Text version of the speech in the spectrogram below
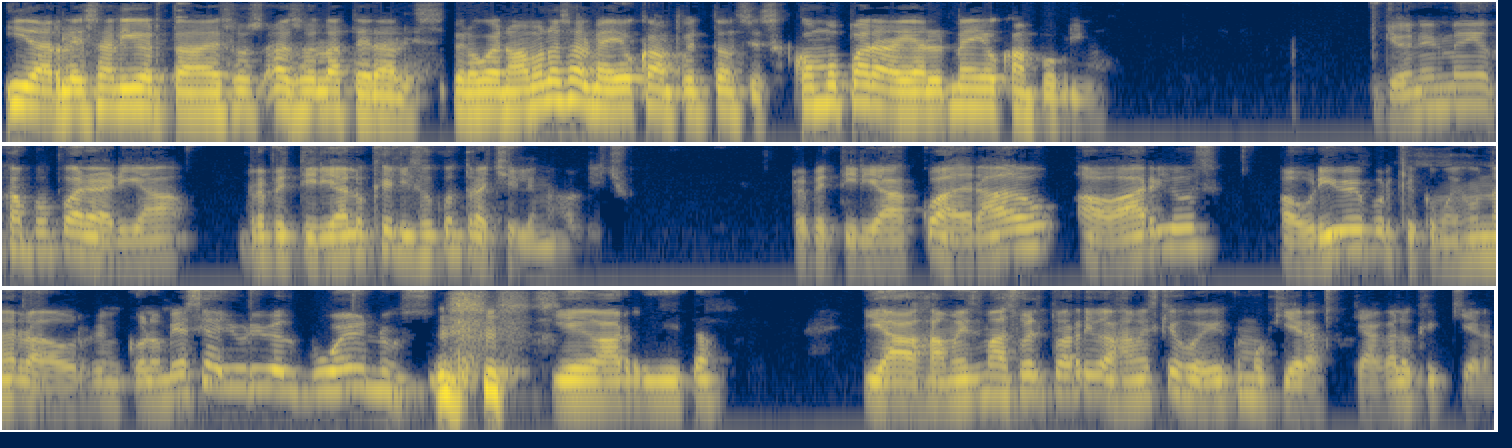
y darle esa libertad a esos, a esos laterales. Pero bueno, vámonos al medio campo entonces. ¿Cómo pararía el medio campo, primo? Yo en el medio campo pararía, repetiría lo que él hizo contra Chile, mejor dicho. Repetiría cuadrado a Barrios, a Uribe, porque como es un narrador, en Colombia sí hay Uribes buenos. y arriba. Y a James más suelto arriba, James que juegue como quiera, que haga lo que quiera.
